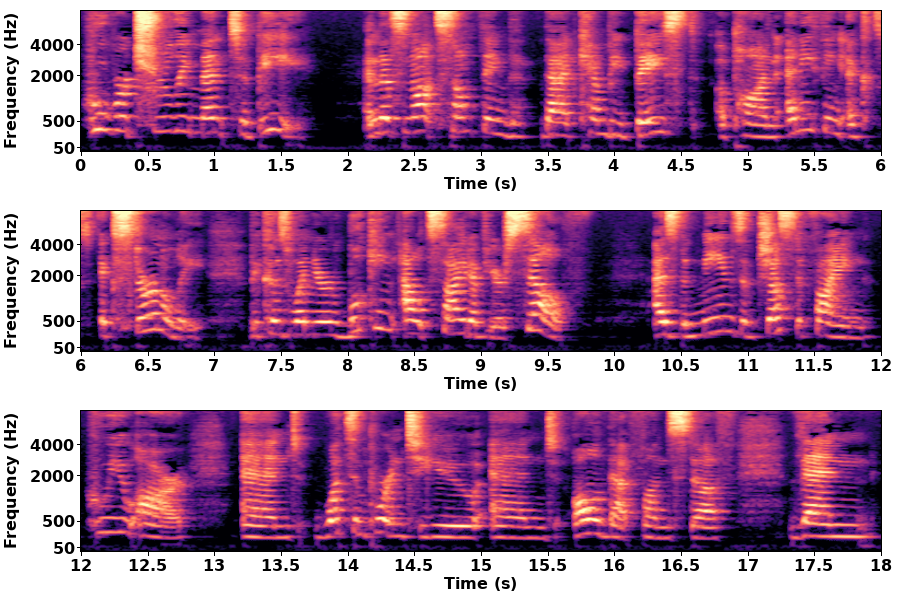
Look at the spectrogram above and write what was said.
who we're truly meant to be. And that's not something that can be based upon anything ex- externally, because when you're looking outside of yourself as the means of justifying who you are and what's important to you and all of that fun stuff, then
